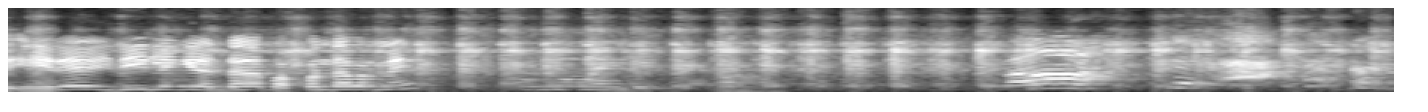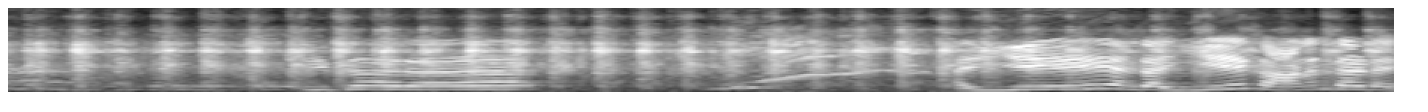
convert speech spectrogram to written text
തീരെ എഴുതിയില്ലെങ്കിൽ എന്താ പപ്പ എന്താ പറഞ്ഞേ? ഇതാരാ? അയ്യേ എന്റെ അയ്യേ കാണണ്ട അവിടെ.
